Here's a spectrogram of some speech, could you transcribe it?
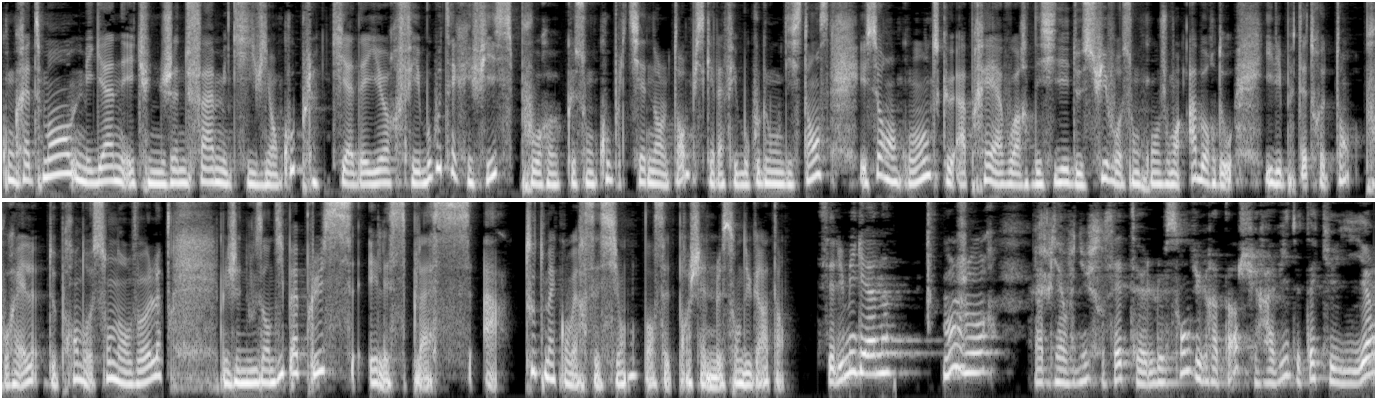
Concrètement, Megan est une jeune femme qui vit en couple, qui a d'ailleurs fait beaucoup de sacrifices pour que son couple tienne dans le temps puisqu'elle a fait beaucoup de longues distances et se rend compte qu'après avoir décidé de suivre son conjoint à Bordeaux, il est peut-être temps pour elle de prendre son envol. Mais je ne vous en dis pas plus et laisse place à toute ma conversation dans cette prochaine leçon du gratin. Salut Mégane Bonjour Bienvenue sur cette leçon du gratin, je suis ravie de t'accueillir.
